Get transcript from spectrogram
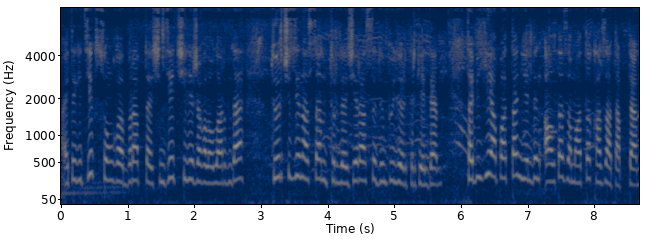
Айта кетейік, соңғы бір апта ішінде Чили жағалауларында 400-ден астам түрлі жер асты дүмпулер тіркелді. Табиғи апаттан елдің алты азаматы қаза тапты.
